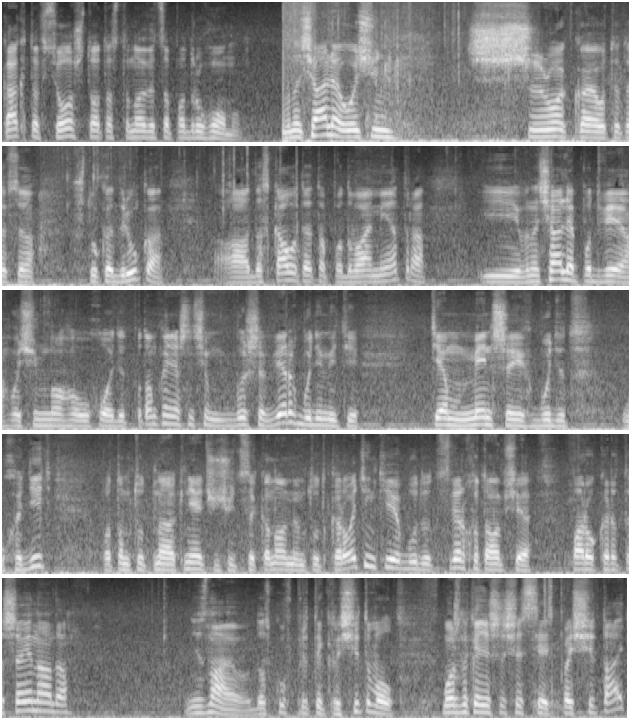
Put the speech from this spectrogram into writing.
как-то все что-то становится по-другому. Вначале очень широкая вот эта вся штука-дрюка. А доска вот эта по 2 метра. И вначале по 2 очень много уходит. Потом, конечно, чем выше вверх будем идти, тем меньше их будет уходить. Потом тут на окне чуть-чуть сэкономим, тут коротенькие будут. Сверху там вообще пару коротышей надо. Не знаю, доску впритык рассчитывал. Можно, конечно, сейчас сесть посчитать,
